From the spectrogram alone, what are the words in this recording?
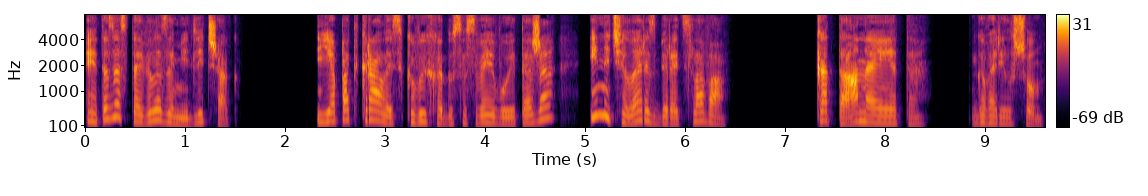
Это заставило замедлить шаг. Я подкралась к выходу со своего этажа и начала разбирать слова. «Катана это», — говорил Шон.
